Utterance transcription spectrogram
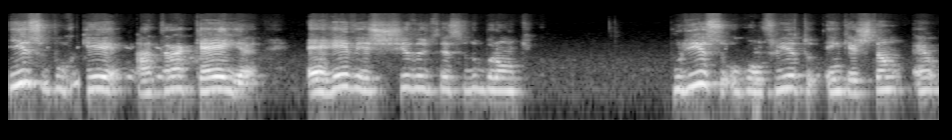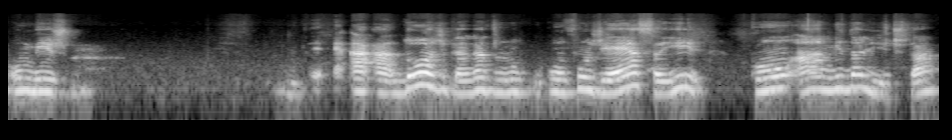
Isso porque a traqueia é revestida de tecido brônquico. Por isso, o conflito em questão é o mesmo. A, a dor de garganta não confunde essa aí com a amidalite, tá?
